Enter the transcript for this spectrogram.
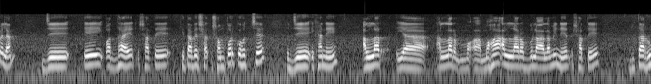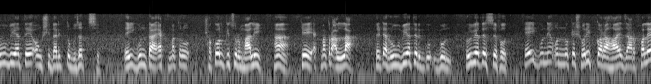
পেলাম যে এই অধ্যায়ের সাথে কিতাবের সম্পর্ক হচ্ছে যে এখানে আল্লাহর, ইয়া, আল্লাহর মহা আল্লাহ রব্বুল্লা আলমিনের সাথে তার রুবিয়াতে অংশীদারিত্ব বোঝাচ্ছে। এই গুণটা একমাত্র সকল কিছুর মালিক হ্যাঁ কে? একমাত্র আল্লাহ। তো এটা রুবিয়াতের গুণ, রুবিয়াতের সেফত। এই গুণে অন্যকে শরিক করা হয়, যার ফলে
